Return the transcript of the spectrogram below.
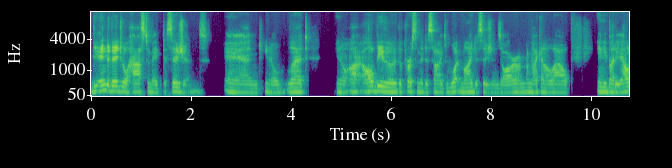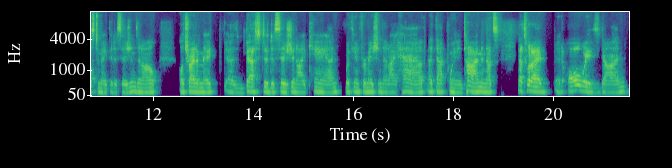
the individual has to make decisions and you know let you know I, will be the the person that decides what my decisions are. I'm, I'm not going to allow anybody else to make the decisions and i'll i'll try to make as best a decision i can with the information that i have at that point in time. And that's that's what i had, had always done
